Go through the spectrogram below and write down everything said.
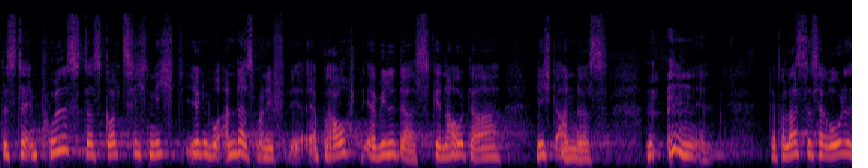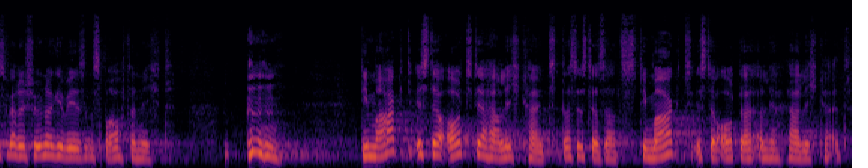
das ist der Impuls, dass Gott sich nicht irgendwo anders manifestiert. Er braucht, er will das, genau da, nicht anders. Der Palast des Herodes wäre schöner gewesen, das braucht er nicht. Die Magd ist der Ort der Herrlichkeit, das ist der Satz. Die Magd ist der Ort der Herrlichkeit.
